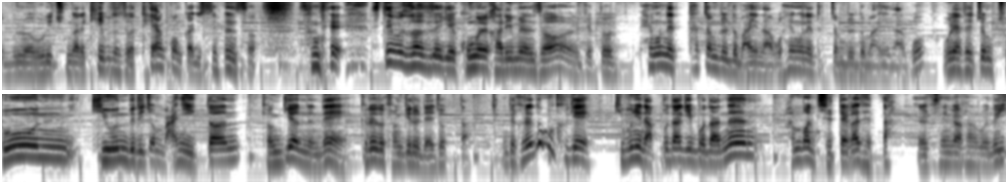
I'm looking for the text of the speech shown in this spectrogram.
물론 우리 중간에 케이브 선수가 태양권까지 쓰면서 상대 스티븐 선수에게 공을 가리면서 이렇게 또 행운의 타점들도 많이 나고 행운의 득점들도 많이 나고 우리한테 좀 좋은 기운들이 좀 많이 있던 경기였는데 그래도 경기를 내줬다. 근데 그래도 뭐 그게 기분이 나쁘다기보다는 한번 질 때가 됐다 이렇게 생각하는 건데 이-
